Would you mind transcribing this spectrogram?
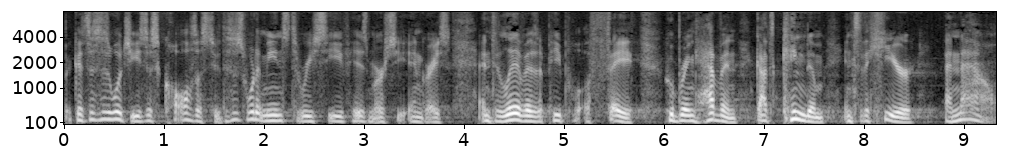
Because this is what Jesus calls us to. This is what it means to receive his mercy and grace and to live as a people of faith who bring heaven, God's kingdom, into the here and now.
